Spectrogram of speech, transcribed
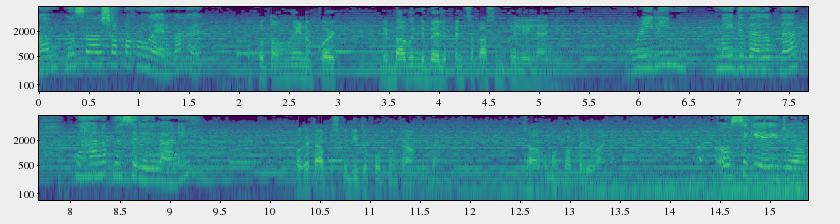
Um, nasa shop ako ngayon. Bakit? Papunta ko ngayon ng court. May bagong development sa kaso mo kay Leilani. Really? May development? Nahanap na si Leilani? Pagkatapos ko dito pupuntahan kita. Tsaka ako magpapaliwanag. Oh, sige, Adrian.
